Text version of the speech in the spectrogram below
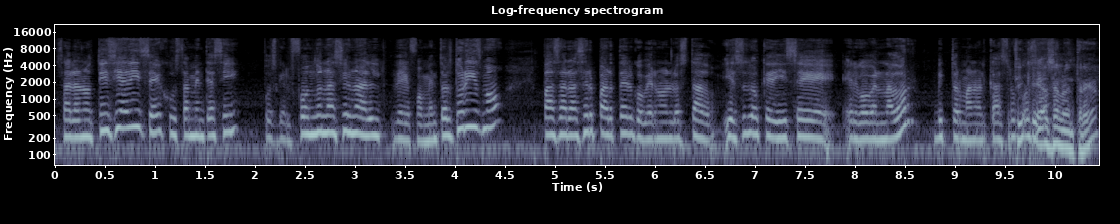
O sea, la noticia dice justamente así, pues que el Fondo Nacional de Fomento al Turismo pasará a ser parte del gobierno del estado. Y eso es lo que dice el gobernador, Víctor Manuel Castro Sí, que ya se lo entregan.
